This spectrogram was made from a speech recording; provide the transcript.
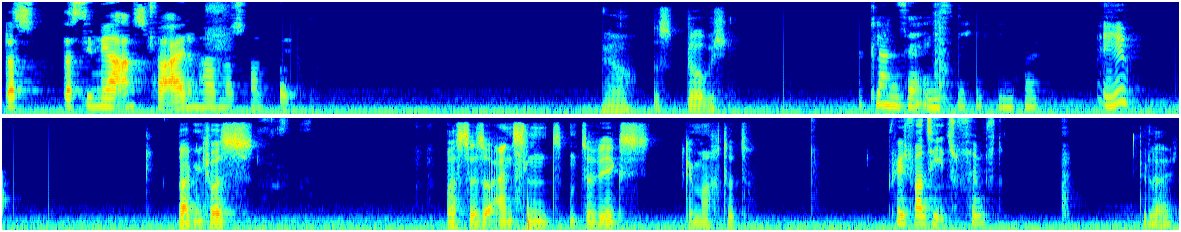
Dass, dass sie mehr Angst vor einem haben als man vor ihm. Ja, das glaube ich. Klang sehr ängstlich auf jeden Fall. Eh, Frag mich, was, was der so einzeln unterwegs gemacht hat. vielleicht waren sie eh zu fünft. Vielleicht.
